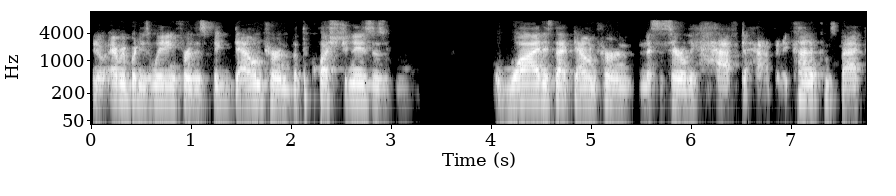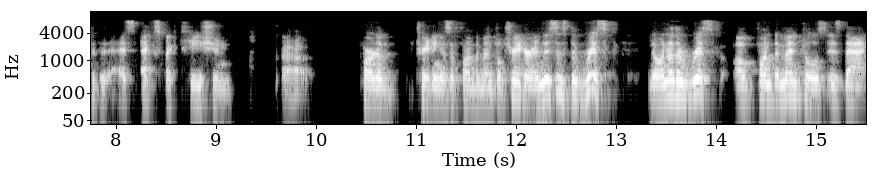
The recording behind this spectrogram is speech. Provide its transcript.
you know everybody's waiting for this big downturn, but the question is, is why does that downturn necessarily have to happen? It kind of comes back to the expectation uh, part of trading as a fundamental trader. And this is the risk. You know, another risk of fundamentals is that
